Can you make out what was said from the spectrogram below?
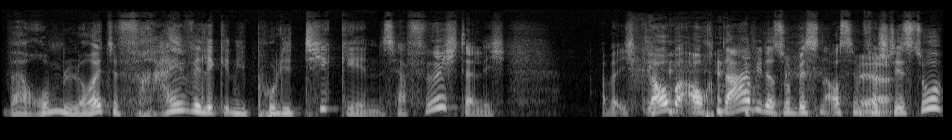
warum Leute freiwillig in die Politik gehen. Das ist ja fürchterlich. Aber ich glaube auch da wieder so ein bisschen aus dem, ja. verstehst du,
